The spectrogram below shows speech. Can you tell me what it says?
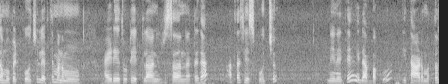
గమ్ము పెట్టుకోవచ్చు. లేకపోతే మనము ఐడియా తోటి ఎట్లా నిలుస్తుంది అన్నట్టుగా అట్లా చేసుకోవచ్చు. నేనైతే ఈ డబ్బాకు ఈ తాడు మొత్తం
